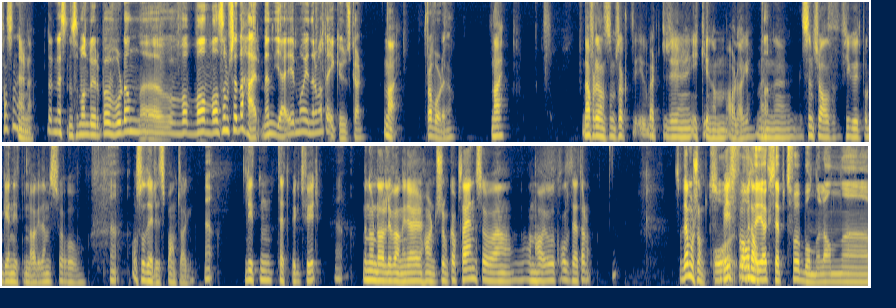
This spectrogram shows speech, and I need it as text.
Fascinerende. Det er nesten så man lurer på hvordan, eh, hva, hva, hva som skjedde her. Men jeg må innrømme at jeg ikke husker den. Nei. Fra Vålerenga. Nei. Nei, for han som sagt vært eh, ikke innom A-laget, men ja. sentral figur på G19-laget deres, og Ja. også delvis på annetlaget. Ja. Liten, tettbygd fyr. Ja. Men når da Levanger har han som kaptein, så uh, han har jo kvaliteter, da. Så det er morsomt. Og, og og høy aksept for bondeland, eh,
